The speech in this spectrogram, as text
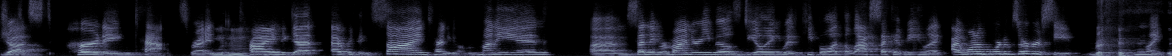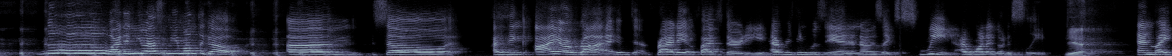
just herding cats, right? Mm-hmm. Trying to get everything signed, trying to get all the money in, um, sending reminder emails, dealing with people at the last second being like, I want a board observer seat. and like, why didn't you ask me a month ago? Um, so I think I arrived Friday at 5:30. Everything was in, and I was like, "Sweet, I want to go to sleep." Yeah. And my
